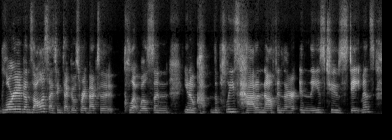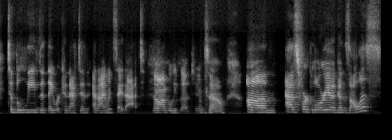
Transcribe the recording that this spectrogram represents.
gloria gonzalez i think that goes right back to colette wilson you know the police had enough in their in these two statements to believe that they were connected and i would say that No, I believe that too. so, um, as for Gloria Gonzalez,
